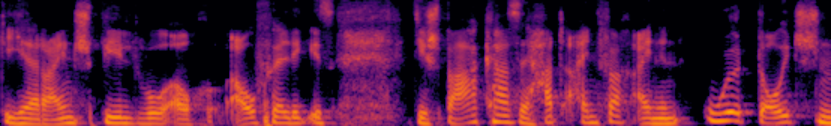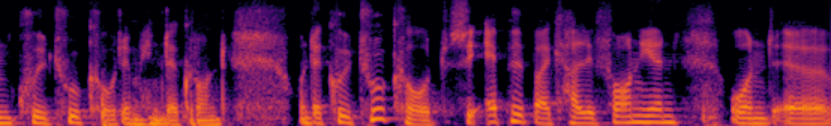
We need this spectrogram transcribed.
die hier reinspielt, wo auch auffällig ist, die Sparkasse hat einfach einen urdeutschen Kulturcode im Hintergrund. Und der Kulturcode, wie Apple bei Kalifornien und äh,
